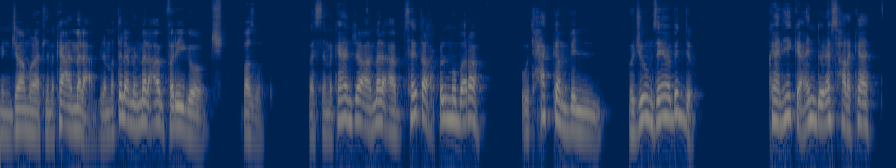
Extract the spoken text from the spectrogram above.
من Ja Morant لما كان على الملعب لما طلع من الملعب فريقه بزبط. بس لما كان Ja على الملعب سيطر على كل مباراة وتحكم بالهجوم زي ما بده. وكان هيك عنده نفس حركات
